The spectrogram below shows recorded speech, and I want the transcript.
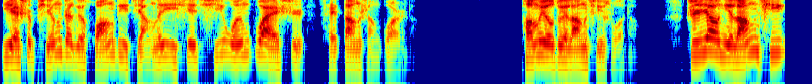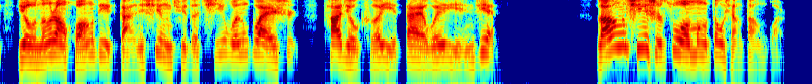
也是凭着给皇帝讲了一些奇闻怪事才当上官的。朋友对狼七说道：“只要你狼七有能让皇帝感兴趣的奇闻怪事，他就可以代为引荐。”狼七是做梦都想当官，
